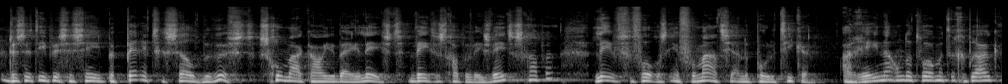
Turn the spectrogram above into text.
Dus het IPCC beperkt zichzelf bewust. Schoenmaker hou je bij je leest. Wetenschappen wees wetenschappen. Levert vervolgens informatie aan de politieke arena, om dat woord maar te gebruiken.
